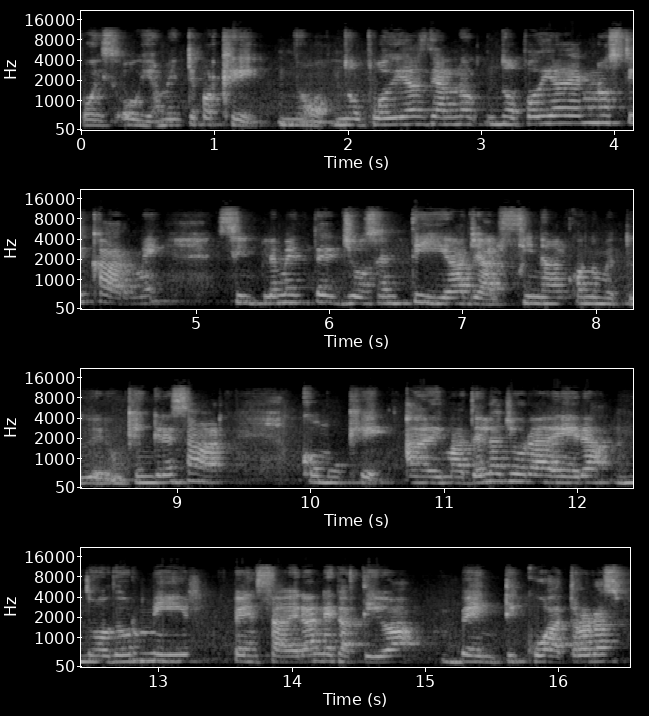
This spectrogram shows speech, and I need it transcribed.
pues obviamente porque no, no, no podía diagnosticarme, simplemente yo sentía ya al final cuando me tuvieron que ingresar, como que además de la lloradera, no dormir, pensadera negativa 24 horas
